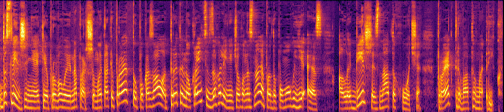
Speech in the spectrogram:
Дослідження, яке провели на першому етапі проекту, показало, третина українців взагалі нічого не знає про допомогу ЄС, але більше знати хоче. Проект триватиме рік.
